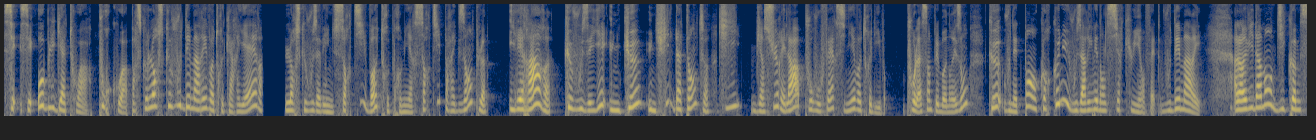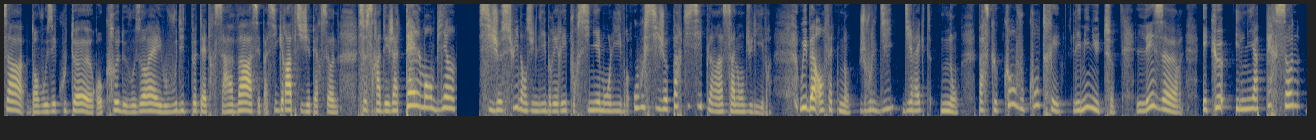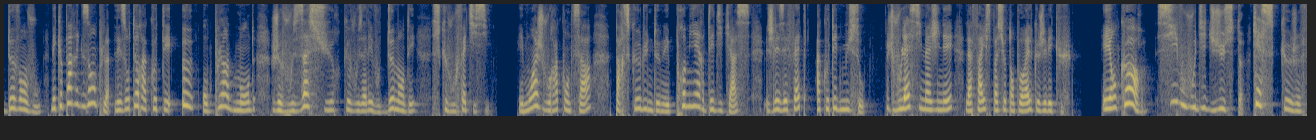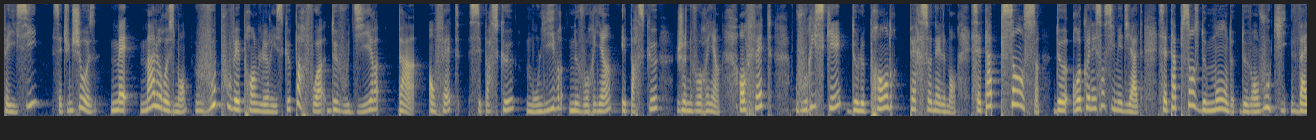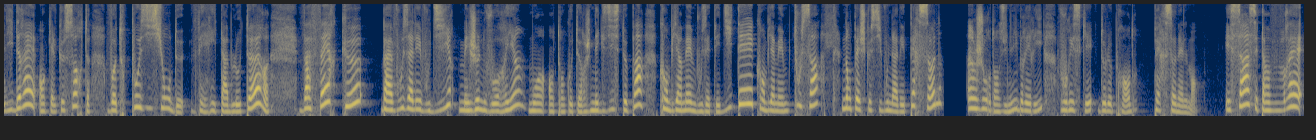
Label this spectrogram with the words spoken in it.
C'est obligatoire. Pourquoi? Parce que lorsque vous démarrez votre carrière, lorsque vous avez une sortie, votre première sortie par exemple, il est rare que vous ayez une queue, une file d'attente qui, bien sûr, est là pour vous faire signer votre livre. Pour la simple et bonne raison que vous n'êtes pas encore connu, vous arrivez dans le circuit en fait, vous démarrez. Alors évidemment, dit comme ça, dans vos écouteurs, au creux de vos oreilles, vous vous dites peut-être ça va, c'est pas si grave si j'ai personne, ce sera déjà tellement bien si je suis dans une librairie pour signer mon livre ou si je participe à un salon du livre. Oui, ben en fait non, je vous le dis direct non. Parce que quand vous compterez les minutes, les heures et qu'il n'y a personne devant vous, mais que par exemple les auteurs à côté, eux, ont plein de monde, je vous assure que vous allez vous demander ce que vous faites ici. Et moi, je vous raconte ça parce que l'une de mes premières dédicaces, je les ai faites à côté de Musso. Je vous laisse imaginer la faille spatio-temporelle que j'ai vécue. Et encore, si vous vous dites juste qu'est-ce que je fais ici, c'est une chose. Mais malheureusement, vous pouvez prendre le risque parfois de vous dire ben en fait, c'est parce que mon livre ne vaut rien et parce que je ne vaux rien. En fait, vous risquez de le prendre personnellement. Cette absence de reconnaissance immédiate, cette absence de monde devant vous qui validerait en quelque sorte votre position de véritable auteur, va faire que bah vous allez vous dire mais je ne vaux rien moi en tant qu'auteur, je n'existe pas, quand bien même vous êtes édité, quand bien même tout ça, n'empêche que si vous n'avez personne, un jour dans une librairie, vous risquez de le prendre personnellement. Et ça, c'est un vrai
